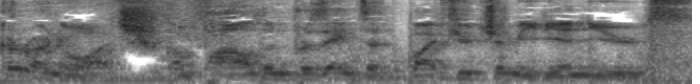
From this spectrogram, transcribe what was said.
Corona Watch, compiled and presented by Future Media News.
